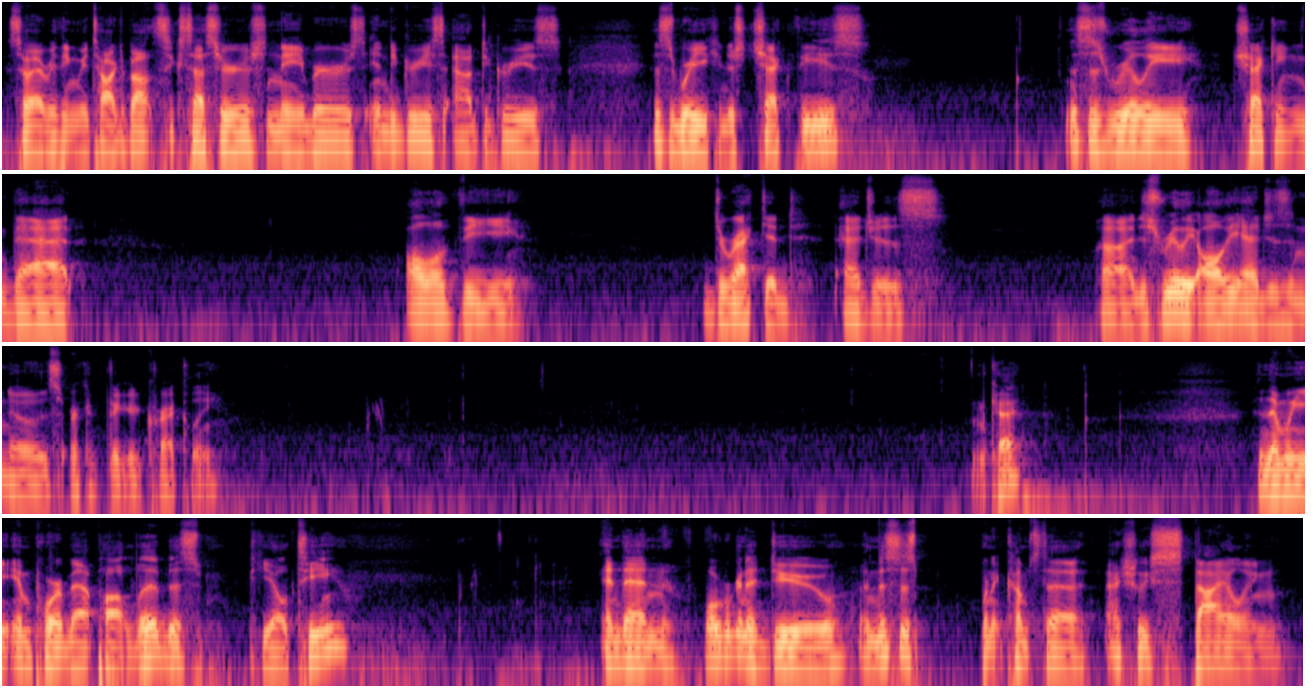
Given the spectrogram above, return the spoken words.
So everything we talked about, successors, neighbors, in degrees, out degrees, this is where you can just check these. This is really checking that all of the directed edges, uh, just really all the edges and nodes are configured correctly. Okay. And then we import matplotlib as PLT. And then what we're going to do, and this is when it comes to actually styling,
